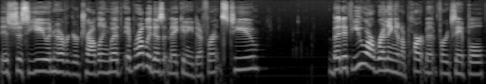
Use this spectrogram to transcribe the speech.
it's just you and whoever you're traveling with, it probably doesn't make any difference to you. But if you are renting an apartment, for example,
